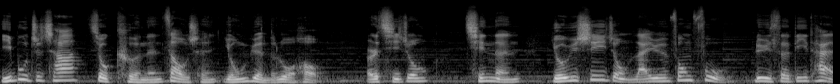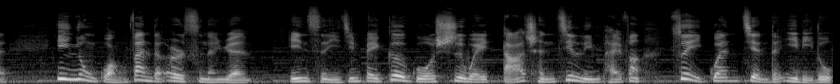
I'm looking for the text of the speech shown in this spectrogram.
一步之差就可能造成永远的落后。而其中，氢能由于是一种来源丰富、绿色低碳、应用广泛的二次能源，因此已经被各国视为达成近零排放最关键的一里路。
